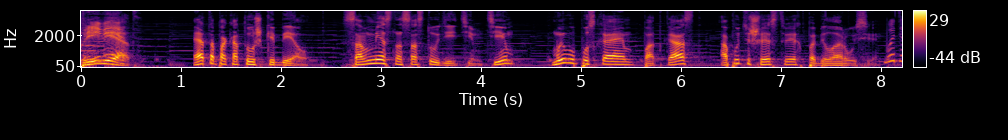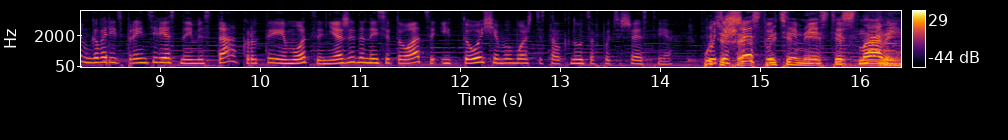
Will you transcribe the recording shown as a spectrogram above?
Привет! Это «Покатушки Бел». Совместно со студией Тим Тим мы выпускаем подкаст о путешествиях по Беларуси. Будем говорить про интересные места, крутые эмоции, неожиданные ситуации и то, с чем вы можете столкнуться в путешествиях. Путешествуйте вместе с нами.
